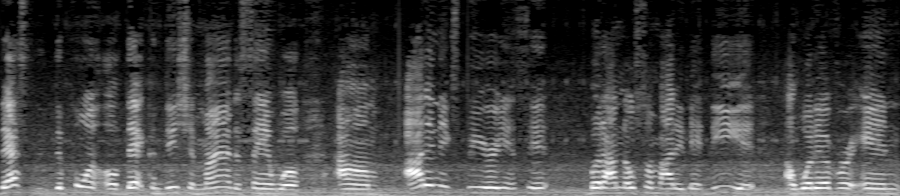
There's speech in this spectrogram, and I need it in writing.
That's the point of that conditioned mind of saying, well, um, I didn't experience it, but I know somebody that did or whatever, and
